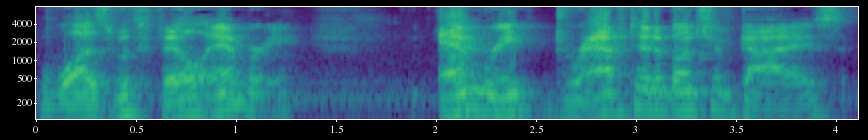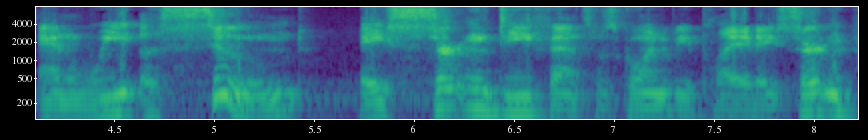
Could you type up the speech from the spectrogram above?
was with Phil Emery. Emery drafted a bunch of guys, and we assumed a certain defense was going to be played, a certain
